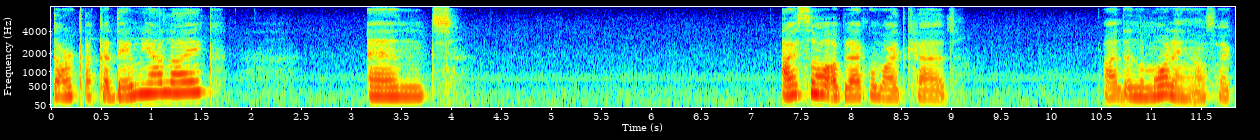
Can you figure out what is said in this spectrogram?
dark academia like. And I saw a black and white cat. And in the morning, I was like,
